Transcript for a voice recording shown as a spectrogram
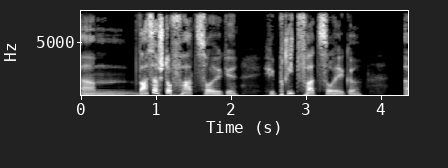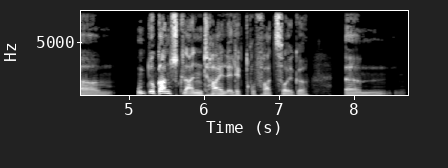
ähm, Wasserstofffahrzeuge, Hybridfahrzeuge ähm, und nur ganz kleinen Teil Elektrofahrzeuge ähm,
